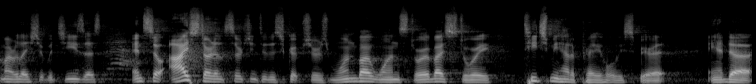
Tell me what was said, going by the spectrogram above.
my relationship with Jesus. And so I started searching through the scriptures one by one, story by story. Teach me how to pray, Holy Spirit. And, uh,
